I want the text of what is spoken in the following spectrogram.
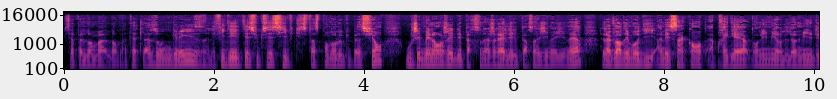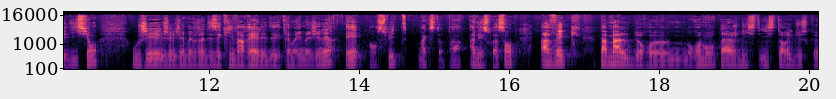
qui s'appelle dans ma, dans ma tête La Zone Grise, les fidélités successives qui se passent pendant l'occupation, où j'ai mélangé des personnages réels et des personnages imaginaires. La gloire des maudits, années 50, après-guerre, dans de l'ennemi de l'édition, où j'ai j'ai- mélangé des écrivains réels et des écrivains imaginaires. Et ensuite, Max Stoppard, années 60, avec pas mal de re- remontages historiques jusqu'à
